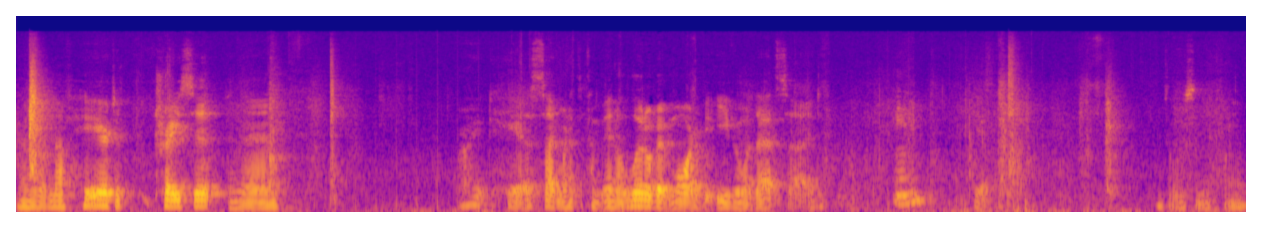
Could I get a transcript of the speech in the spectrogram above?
And we got enough here to trace it, and then right here, this side might have to come in a little bit more to be even with that side. In? Yep. Let's loosen the clamp.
